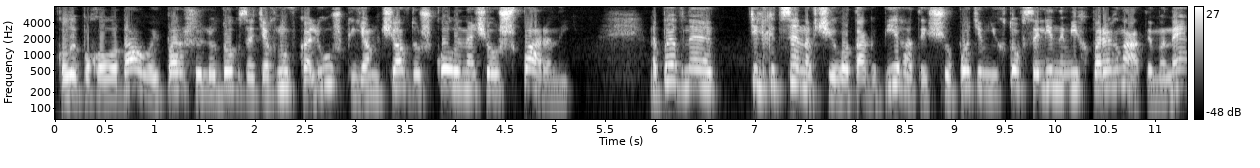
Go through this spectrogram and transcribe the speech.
Коли похолодало і перший льодок затягнув калюшки, я мчав до школи, наче ошпарений. Напевне, тільки це навчило так бігати, що потім ніхто в селі не міг перегнати мене,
